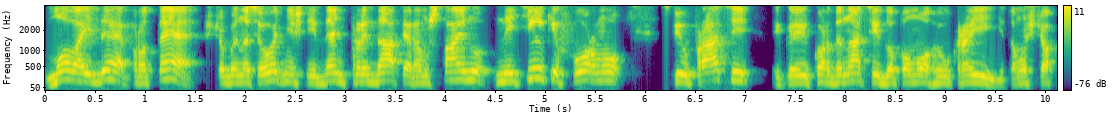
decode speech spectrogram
мова йде про те, щоб на сьогоднішній день придати Рамштайну не тільки форму співпраці і координації допомоги Україні, тому що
